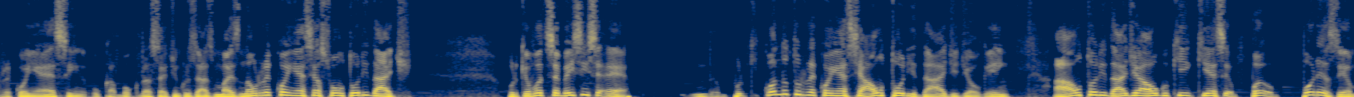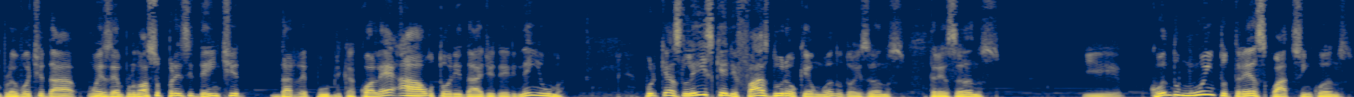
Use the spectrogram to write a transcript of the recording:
reconhecem o Caboclo das Sete Encruzilhadas, mas não reconhecem a sua autoridade. Porque eu vou te ser bem sincero, é, porque quando tu reconhece a autoridade de alguém, a autoridade é algo que, que é. por exemplo, eu vou te dar um exemplo: nosso presidente da República. Qual é a autoridade dele? Nenhuma. Porque as leis que ele faz duram o quê? Um ano, dois anos, três anos. E quando muito, três, quatro, cinco anos.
